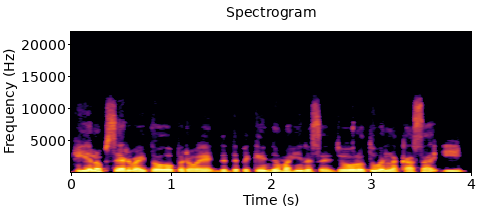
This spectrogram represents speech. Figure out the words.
y él observa y todo, pero eh, desde pequeño, imagínense, yo lo tuve en la casa y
